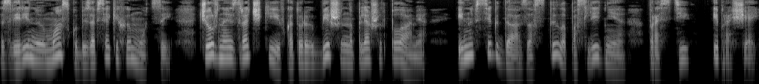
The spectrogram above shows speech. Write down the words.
Звериную маску безо всяких эмоций, черные зрачки, в которых бешено пляшет пламя, и навсегда застыло последнее «прости и прощай».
